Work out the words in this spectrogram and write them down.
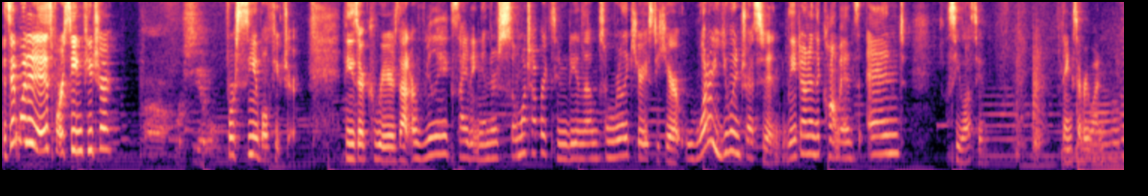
Is it what it is, foreseeing future? Uh, foreseeable. Foreseeable future. These are careers that are really exciting and there's so much opportunity in them, so I'm really curious to hear, what are you interested in? Leave down in the comments and I'll see you all soon. Thanks everyone.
